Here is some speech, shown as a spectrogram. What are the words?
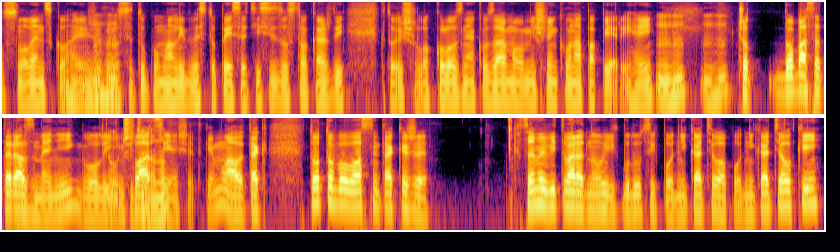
Slovensko, hej, že mm-hmm. proste tu pomaly 250 tisíc dostal každý, kto išiel okolo s nejakou zaujímavou myšlienkou na papieri, hej. Mm-hmm. Čo doba sa teraz zmení kvôli Určite, inflácii a všetkému, ale tak toto bolo vlastne také, že Chceme vytvárať nových budúcich podnikateľov a podnikateľky.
